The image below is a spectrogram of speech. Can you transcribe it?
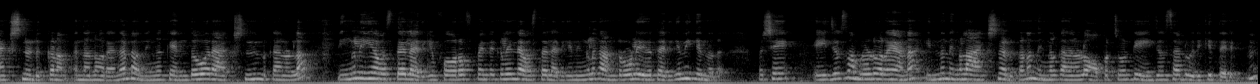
ആക്ഷൻ എടുക്കണം എന്നാണ് പറയുന്നത് കേട്ടോ. നിങ്ങൾക്ക് എന്തോ ഒരു ആക്ഷൻ എടുക്കാനുള്ള നിങ്ങൾ ഈ അവസ്ഥയിലായിരിക്കും. ഫോർ ഓഫ് പെന്റക്കിളിന്റെ അവസ്ഥയിലായിരിക്കും. നിങ്ങൾ കൺട്രോൾ ചെയ്തിട്ടായിരിക്കും നിൽക്കുന്നത്. പക്ഷേ ഏഞ്ചൽസ് നമ്മളോട് പറയാണ് ഇന്ന് നിങ്ങൾ ആക്ഷൻ എടുക്കണം. നിങ്ങൾക്ക് അതിനുള്ള ഓപ്പർച്യൂണിറ്റി ഏഞ്ചൽസ് ആയിട്ട് ഒരുക്കി തരും.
